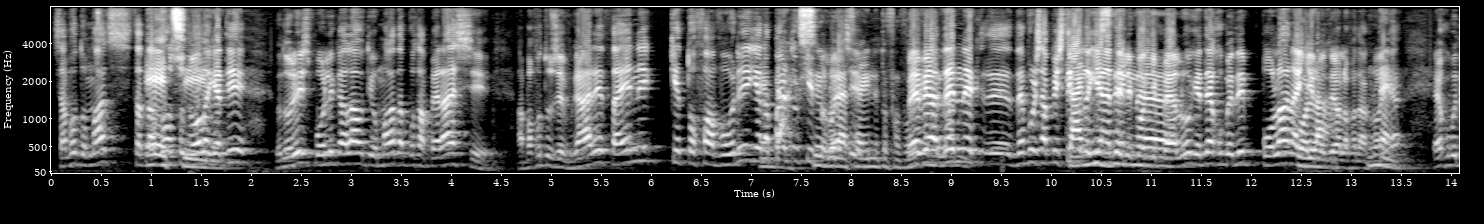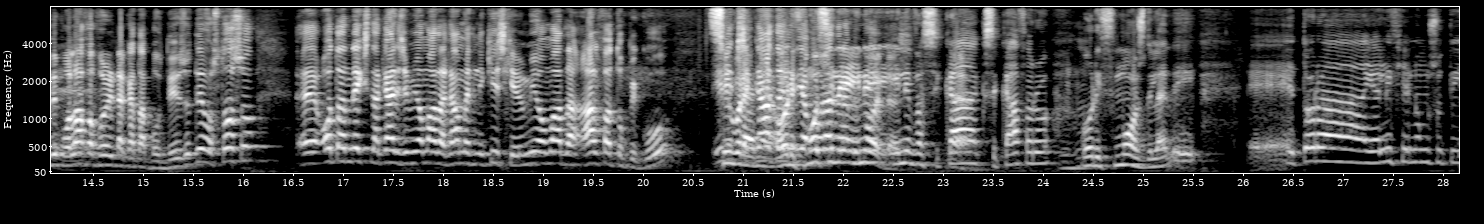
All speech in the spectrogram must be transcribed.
σε αυτό το μάτς θα τα έτσι. δώσουν όλα γιατί γνωρίζεις πολύ καλά ότι η ομάδα που θα περάσει από αυτό το ζευγάρι θα είναι και το φαβορή για να πάρει το κύπελο. Σίγουρα έτσι. θα είναι το φαβορή. Βέβαια δεν, δεν μπορείς να πεις τίποτα για ένα τελικό δεν... κυπέλο γιατί έχουμε δει πολλά να πολλά. γίνονται όλα αυτά τα χρόνια. Ναι. Έχουμε δει πολλά φαβορή να καταποντίζονται. Ωστόσο, ε, όταν έχεις να κάνεις μια ομάδα γάμα εθνικής και μια ομάδα αλφα τοπικού, Σίγουρα ναι. Ο ρυθμός είναι, είναι, είναι, βασικά ναι. ξεκάθαρο mm-hmm. ο ρυθμός. Δηλαδή, ε, τώρα η αλήθεια είναι όμως ότι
